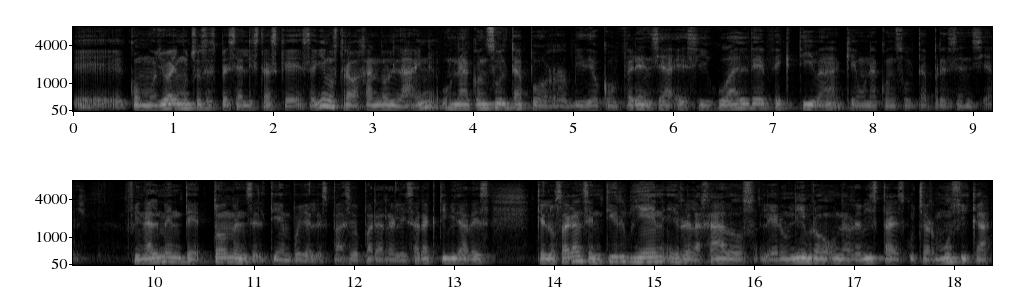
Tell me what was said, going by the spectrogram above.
eh, como yo hay muchos especialistas que seguimos trabajando online, una consulta por videoconferencia es igual de efectiva que una consulta presencial. Finalmente, tómense el tiempo y el espacio para realizar actividades que los hagan sentir bien y relajados, leer un libro, una revista, escuchar música,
